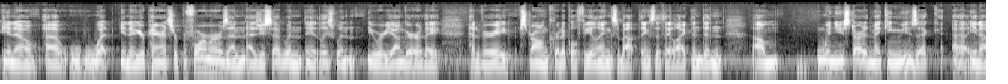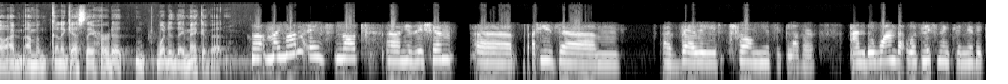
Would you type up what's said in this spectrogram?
you know uh, what you know your parents are performers. And as you said when at least when you were younger they had very strong critical feelings about things that they liked and didn't. Um, when you started making music uh, you know i'm, I'm going to guess they heard it. What did they make of it? Well my mom is not a musician uh, but she's um, a very strong music lover. And the one that was listening to music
